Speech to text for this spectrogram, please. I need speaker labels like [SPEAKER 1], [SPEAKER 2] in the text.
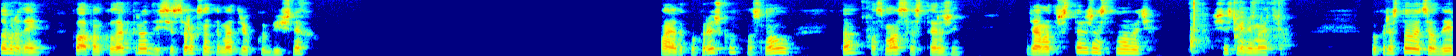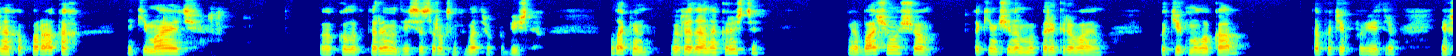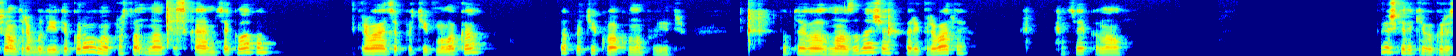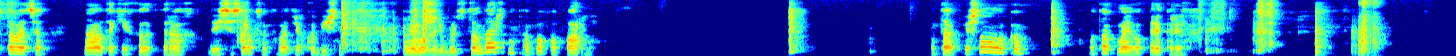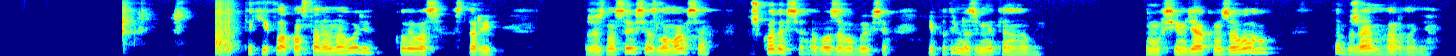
[SPEAKER 1] Добрий день. Клапан колектора 240 см кубічних. Має таку кришку, основу та пластмасовий стержень. Діаметр стержня становить 6 мм. Використовується в дильних апаратах, які мають е, колектори на 240 см кубічних. Отак він виглядає на кришці. Ми бачимо, що таким чином ми перекриваємо потік молока та потік повітря. Якщо нам треба доїти корову, ми просто натискаємо цей клапан, відкривається потік молока та потік вакуумного повітря. Тобто його головна задача перекривати цей канал. Кришки такі використовуються на таких колекторах 240 см кубічних. Вони можуть бути стандартні або попарні. Отак, пішло молоко, отак ми його перекрили. Такий клапан стане в нагоді, коли у вас старий вже зносився, зламався, пошкодився або загубився, і потрібно замінити на новий. Тому всім дякуємо за увагу та бажаємо гарного дня.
